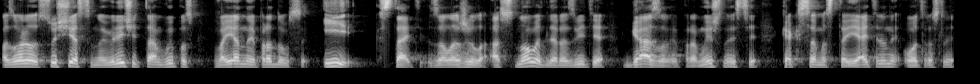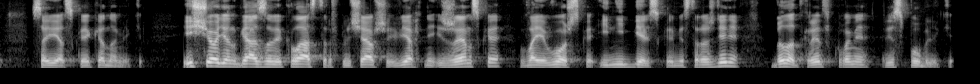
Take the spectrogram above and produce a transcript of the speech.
позволила существенно увеличить там выпуск военной продукции. И, кстати, заложила основы для развития газовой промышленности как самостоятельной отрасли советской экономики. Еще один газовый кластер, включавший Верхнее Ижемское, Воевожское и Небельское месторождение, был открыт в Коме Республики.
